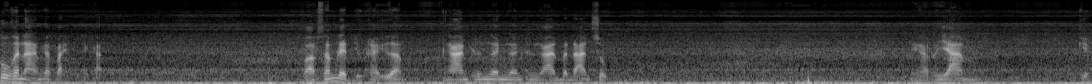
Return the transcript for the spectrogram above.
ครูขนานกันไปนะครับ ความสำเร็จอยู่แค่เอื้อม งานคือเงินเงินคืองานบรรดาลสุขนะครับพยายามเก็บ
